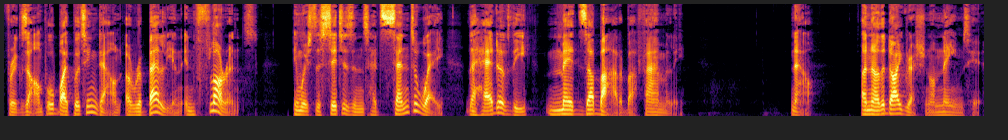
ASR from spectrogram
for example, by putting down a rebellion in Florence, in which the citizens had sent away the head of the Mezzabarba family. Now, another digression on names here.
